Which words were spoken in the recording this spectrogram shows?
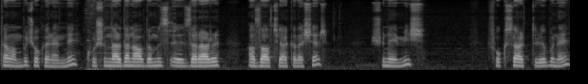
Tamam, bu çok önemli. Kurşunlardan aldığımız e, zararı azaltıyor arkadaşlar. Şu neymiş? Fokusu arttırıyor. Bu ne?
